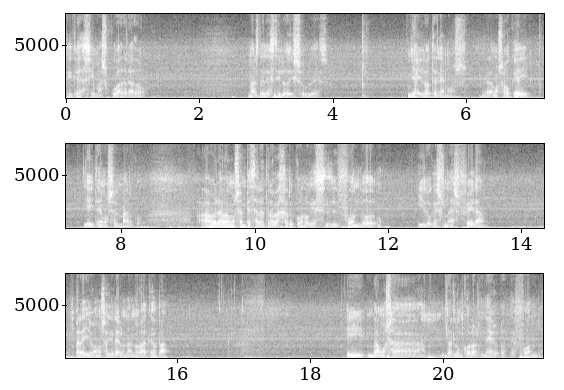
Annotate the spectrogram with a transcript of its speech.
que quede así más cuadrado, más del estilo de Isubdes. Y ahí lo tenemos. Le damos a OK y ahí tenemos el marco. Ahora vamos a empezar a trabajar con lo que es el fondo y lo que es una esfera. Para ello vamos a crear una nueva capa y vamos a, darle un color negro de fondo.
